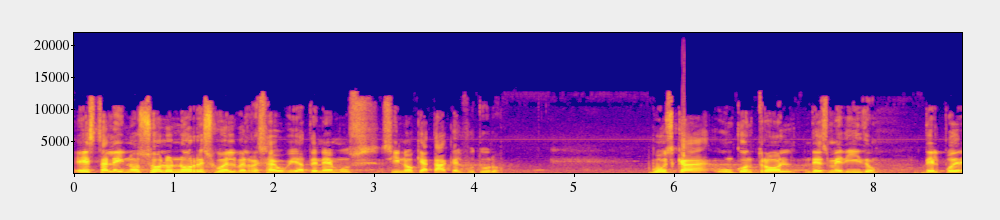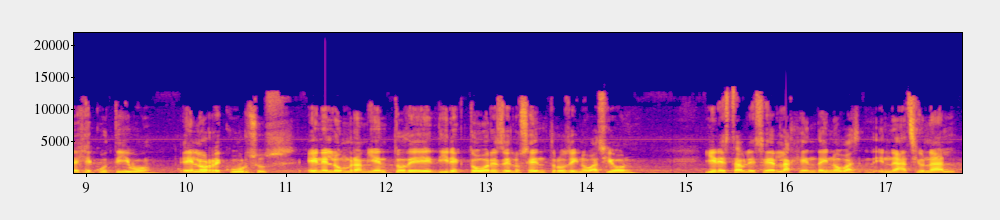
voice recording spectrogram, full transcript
Esta ley no solo no resuelve el rezago que ya tenemos, sino que ataca el futuro. Busca un control desmedido del Poder Ejecutivo en los recursos, en el nombramiento de directores de los centros de innovación en establecer la Agenda Nacional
